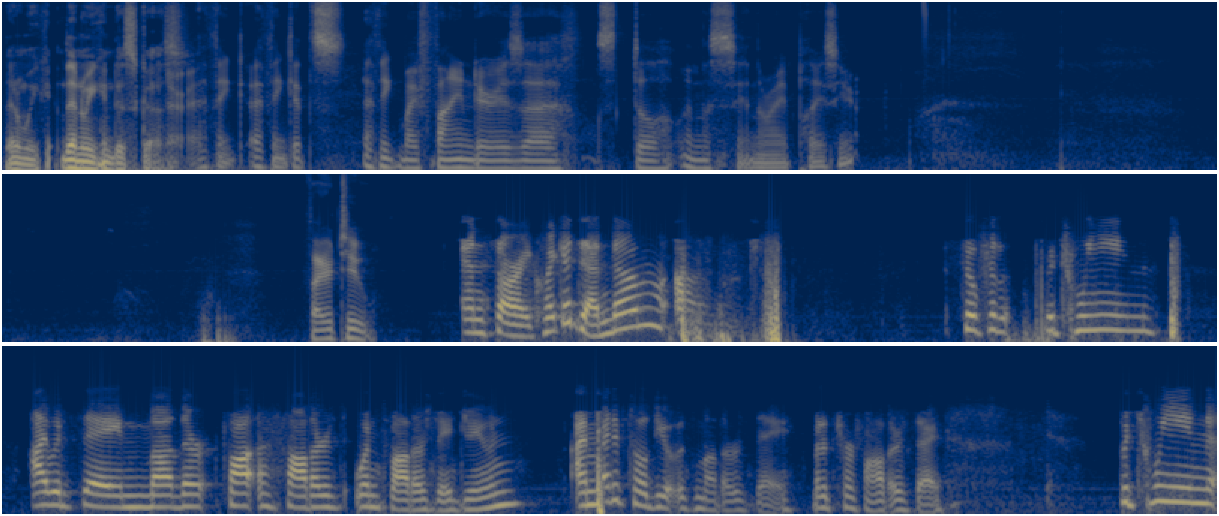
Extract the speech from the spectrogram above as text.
then we can then we can discuss. All right. I think I think it's I think my finder is uh still in the in the right place here. Fire two. And sorry, quick addendum. Um, so for the, between, I would say Mother fa- Father's when's Father's Day? June. I might have told you it was Mother's Day, but it's for Father's Day. Between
